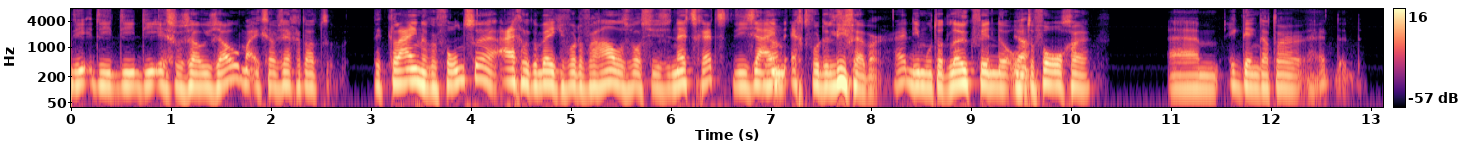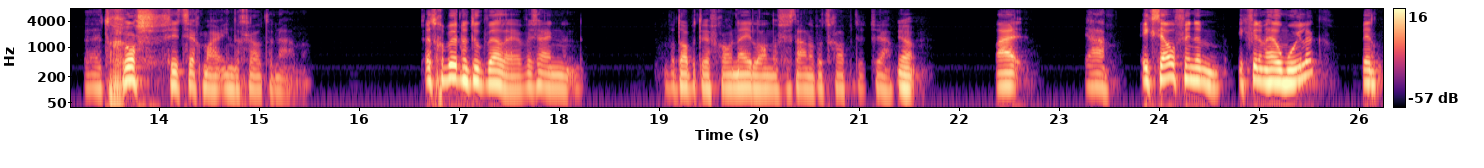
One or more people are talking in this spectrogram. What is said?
die, die, die, die is er sowieso. Maar ik zou zeggen dat de kleinere fondsen, eigenlijk een beetje voor de verhalen zoals je ze net schetst, die zijn Ja. echt voor de liefhebber. Hè? Die moet dat leuk vinden om Ja. te volgen. Ehm, ik denk dat er het, het gros zit zeg maar in de grote namen. Het gebeurt natuurlijk wel hè. We zijn wat dat betreft gewoon Nederlanders, ze staan op het schap. Dus ja. Ja. Maar ja, ik zelf vind hem, ik vind hem heel moeilijk. Ik ben,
